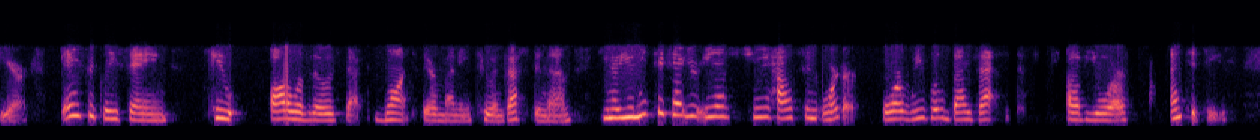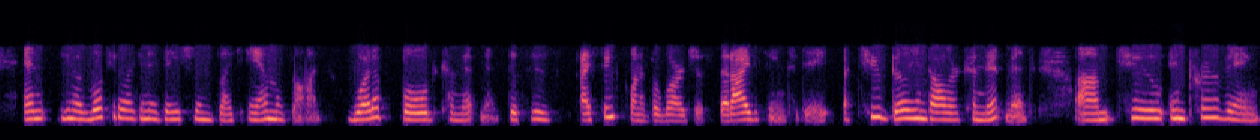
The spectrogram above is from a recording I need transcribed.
year, basically saying to all of those that want their money to invest in them, you know, you need to get your ESG house in order or we will divest of your entities. And, you know, look at organizations like Amazon. What a bold commitment. This is, I think, one of the largest that I've seen to date, a $2 billion commitment um, to improving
